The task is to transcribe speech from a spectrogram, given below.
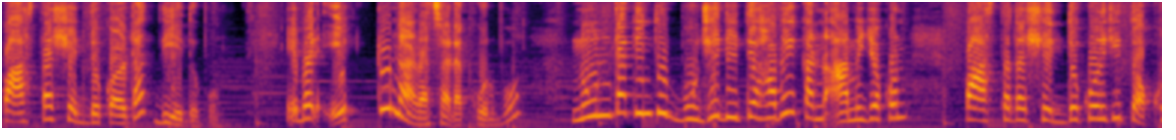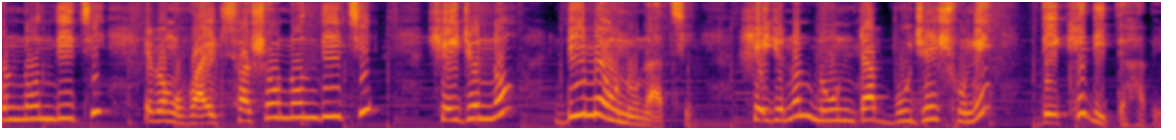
পাস্তা সেদ্ধ করাটা দিয়ে দেবো। এবার একটু নাড়াচাড়া করব। নুনটা কিন্তু বুঝে দিতে হবে, কারণ আমি যখন পাস্তাটা সেদ্ধ করেছি, তখন নুন দিয়েছি এবং হোয়াইট সসেও নুন দিয়েছি। সেই জন্য ডিমেও নুন আছে। সেই জন্য নুনটা বুঝে শুনে দেখে দিতে হবে।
